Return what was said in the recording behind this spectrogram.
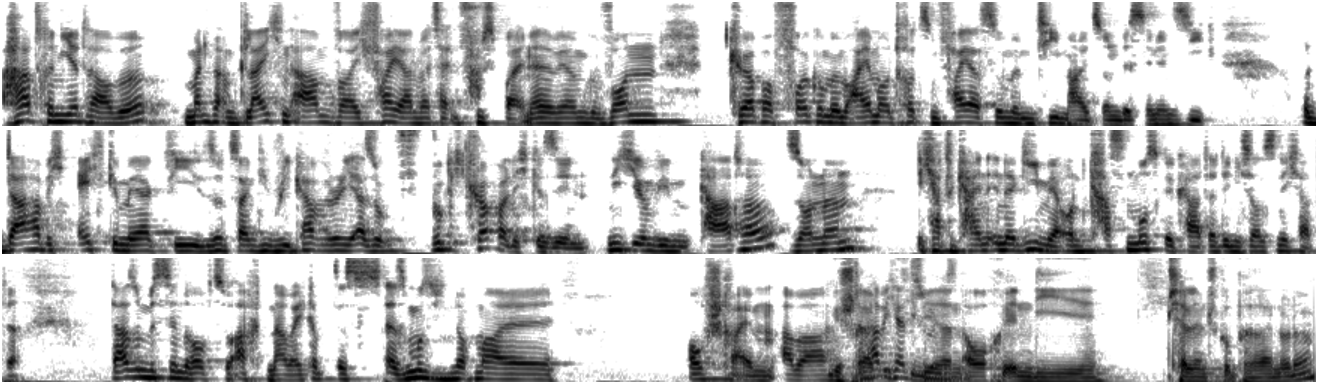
hart trainiert habe, manchmal am gleichen Abend war ich feiern, weil es halt ein Fußball, ne? Wir haben gewonnen, Körper vollkommen im Eimer und trotzdem feierst du mit dem Team halt so ein bisschen den Sieg. Und da habe ich echt gemerkt, wie sozusagen die Recovery, also wirklich körperlich gesehen, nicht irgendwie ein Kater, sondern ich hatte keine Energie mehr und krassen Muskelkater, den ich sonst nicht hatte. Da so ein bisschen drauf zu achten, aber ich glaube, das, das muss ich noch mal aufschreiben. Aber wir schreiben ich halt Ziele dann auch in die Challenge-Gruppe rein, oder?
